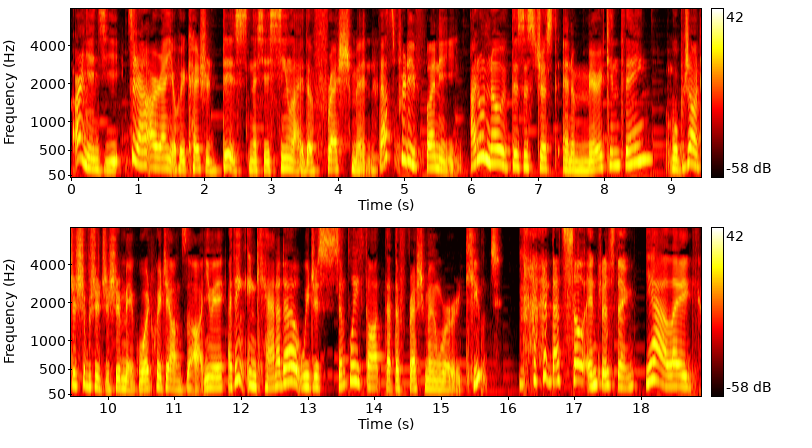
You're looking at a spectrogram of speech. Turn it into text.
二年级，自然而然也会开始 diss 那些新来的 freshmen。That's pretty funny. I don't know if this is just an American thing. 我不知道这是不是只是美国会这样子啊？因为 I think in Canada we just simply thought that the freshmen were cute. That's so interesting. Yeah, like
